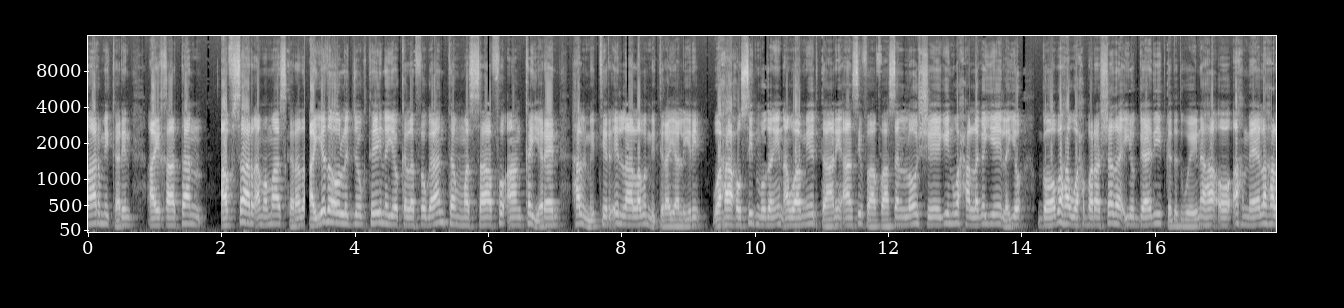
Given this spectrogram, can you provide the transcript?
maarmi karin ay qaataan afsaar ama maaskarada iyada oo la joogtaynayo kala fogaanta masaafo aan ka yareen hal mitir ilaa laba mitir ayaa layidhi waxaa xusid mudan in awaamiirtaani aan si faahfaahsan loo sheegin waxa laga yeelayo goobaha waxbarashada iyo gaadiidka dadweynaha oo ah meelaha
